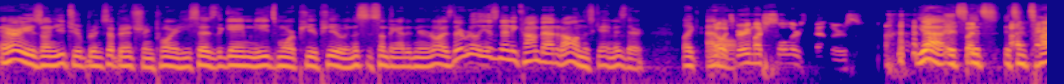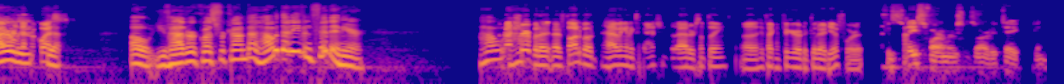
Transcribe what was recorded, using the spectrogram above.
Aries on YouTube brings up an interesting point. He says the game needs more pew pew, and this is something I didn't realize. There really isn't any combat at all in this game, is there? Like at no, all? it's very much Solar Settlers. yeah. It's But it's it's I- I heard entirely. that yeah. Oh, you've had a request for combat? How would that even fit in here? How? I'm not how- sure, but I, I've thought about having an expansion for that or something. Uh, if I can figure out a good idea for it. Because Space Farmers was already taken.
